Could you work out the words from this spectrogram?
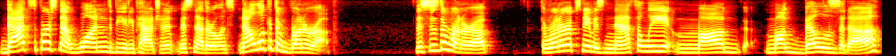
That's the person that won the beauty pageant, Miss Netherlands. Now look at the runner up. This is the runner up. The runner up's name is Nathalie Mog, Mogbelzada.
